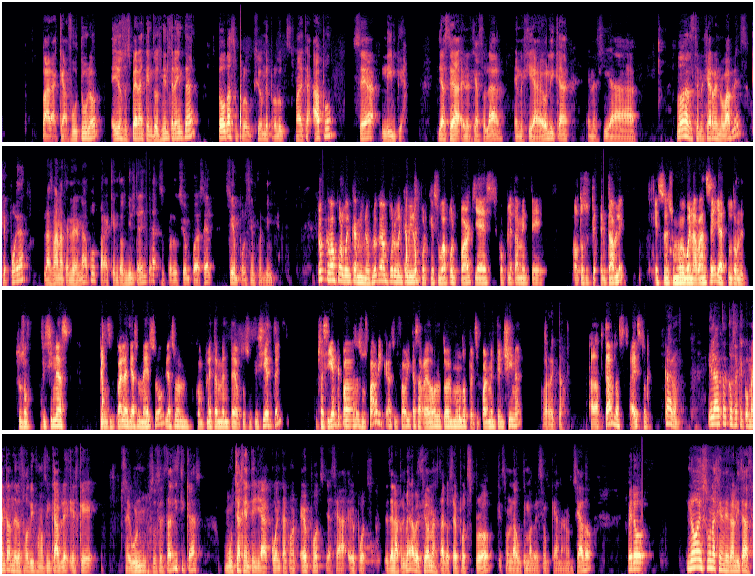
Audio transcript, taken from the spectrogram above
para que a futuro ellos esperan que en 2030 toda su producción de productos marca Apple sea limpia, ya sea energía solar, energía eólica, energía, todas las energías renovables que puedan las van a tener en Apple para que en 2030 su producción pueda ser 100% limpia. Creo que van por buen camino, creo que van por buen camino porque su Apple Park ya es completamente autosustentable. Eso es un muy buen avance, ya tú donde sus oficinas principales ya son eso, ya son completamente autosuficientes. O sea, siguiente paso sus fábricas, sus fábricas alrededor de todo el mundo, principalmente en China. Correcto. Adaptarlas a esto. Claro, y la otra cosa que comentan de los audífonos sin cable es que, según sus estadísticas, mucha gente ya cuenta con AirPods, ya sea AirPods desde la primera versión hasta los AirPods Pro, que son la última versión que han anunciado. Pero no es una generalidad.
